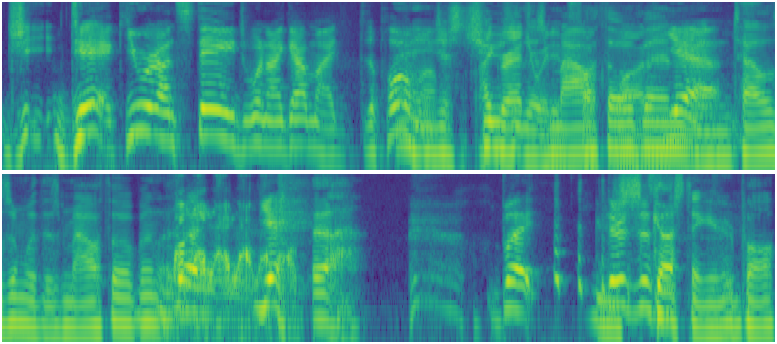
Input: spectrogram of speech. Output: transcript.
J- Dick, you were on stage when I got my diploma. And he just I chews with his mouth open Yeah. and tells him with his mouth open. but, yeah, Ugh, but there's this disgusting, Aaron Paul.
